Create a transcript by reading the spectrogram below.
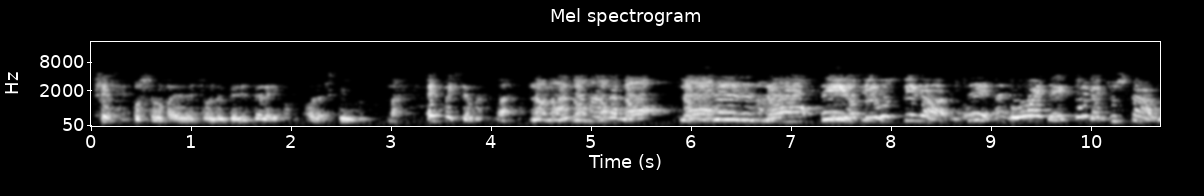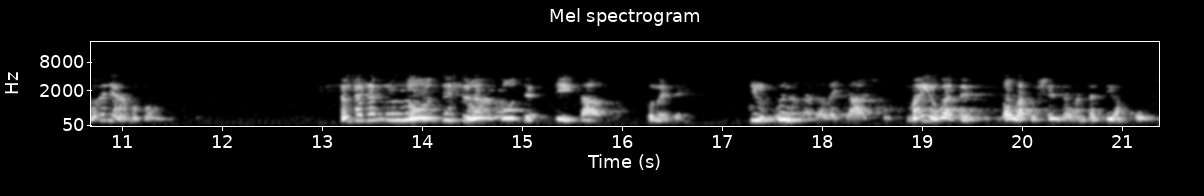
Se si possono fare le elezioni per il telefono, ora scrivono. ma, E questa è una... ma- no, no, no, Andiamo, no, no, andiamo. no, no, no, Sì, io sì. devo spiegarlo. Sì, tu hai detto che aggiustarlo, vediamo come. Non state Tu, non tu, tu, de- sì, calmo, come te. Io- Non andate alle casse. Ma io guarda, ho la coscienza davanti a Dio a posto.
